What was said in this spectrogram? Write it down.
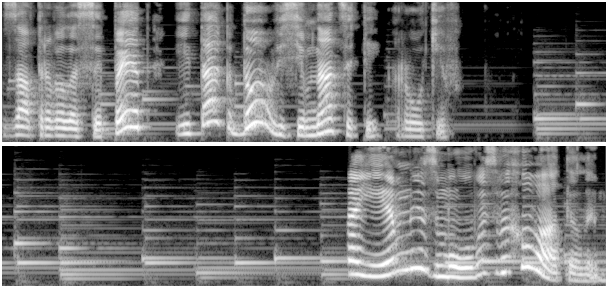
завтра велосипед і так до 18 років. Таємні змови з вихователем.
